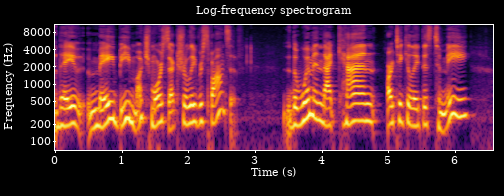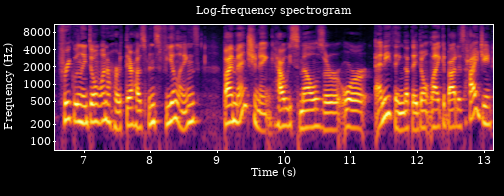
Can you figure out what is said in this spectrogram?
they may be much more sexually responsive the women that can articulate this to me frequently don't want to hurt their husband's feelings by mentioning how he smells or or anything that they don't like about his hygiene.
